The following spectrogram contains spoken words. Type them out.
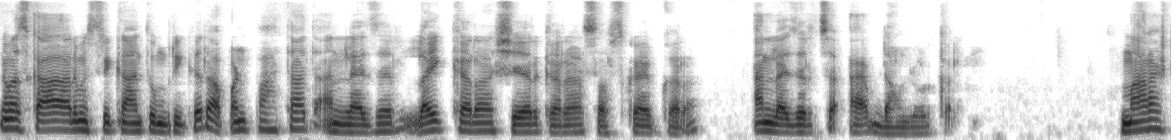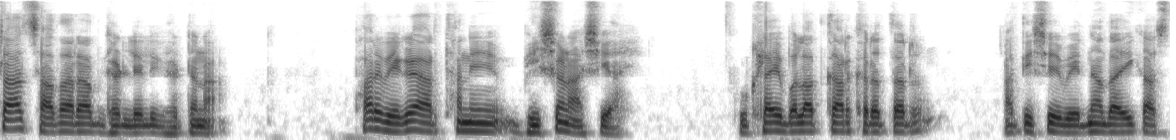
नमस्कार मी श्रीकांत उमरीकर. आपण पाहतात अनलायझर लाईक करा शेअर करा सबस्क्राईब करा. अनलायझरचं ॲप डाउनलोड करा. महाराष्ट्रात साताऱ्यात घडलेली घटना फार वेगळ्या अर्थाने भीषण अशी आहे. कुठलाही बलात्कार खरं तर अतिशय वेदनादायी अस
